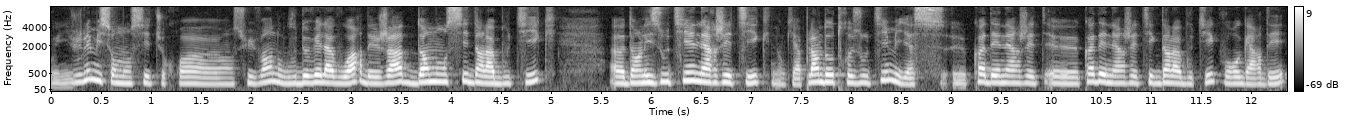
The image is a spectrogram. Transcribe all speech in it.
je l'ai mis sur mon site, je crois, en suivant, donc vous devez l'avoir déjà dans mon site, dans la boutique. Euh, dans les outils énergétiques. Donc il y a plein d'autres outils, mais il y a euh, code, énergétique, euh, code énergétique dans la boutique, vous regardez.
